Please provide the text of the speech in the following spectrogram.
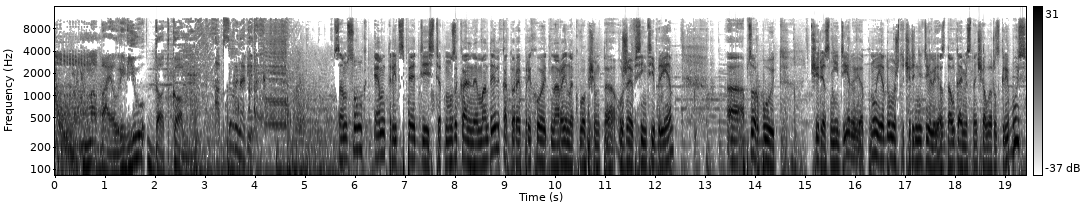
MobileReview.com Обзоры на вид. Samsung M3510 – это музыкальная модель, которая приходит на рынок, в общем-то, уже в сентябре. А, обзор будет через неделю. Ну, я думаю, что через неделю я с долгами сначала разгребусь,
